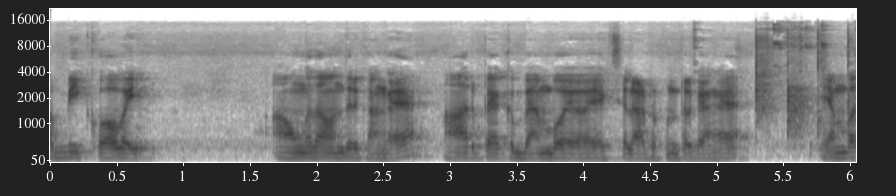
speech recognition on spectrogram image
அபி கோவை. அவங்க தான் வந்திருக்காங்க. ஆறு பேக்கு பேம்போ எக்ஸல் ஆர்டர் பண்ணிருக்காங்க. எண்பத்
